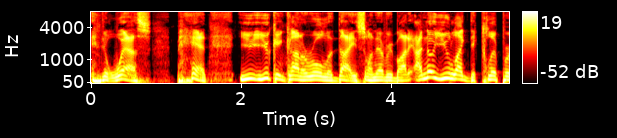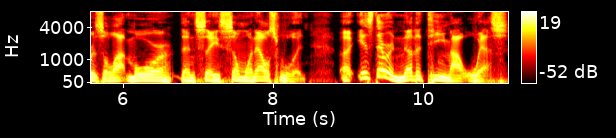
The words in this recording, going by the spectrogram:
In the West, man, you, you can kind of roll the dice on everybody. I know you like the Clippers a lot more than, say, someone else would. Uh, is there another team out West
